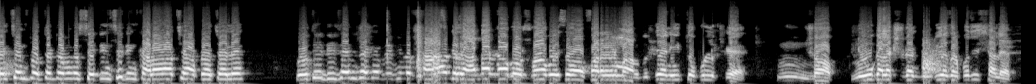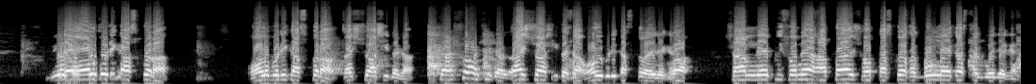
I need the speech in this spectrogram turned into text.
দেখছেন প্রত্যেকটার মধ্যে সেটিং সেটিং কালার আছে। আপনারা চাইলে প্রতি ডিজাইন থেকে বিভিন্ন কালার রান্না খাব সব হয়েছে অফারের মাল বুঝছেন? ঈদ উপলক্ষে সব। নিউ কালেকশন একদম দুই হাজার পঁচিশ সালের। অল বডি কাজ করা। অল বডি কাজ করা। চারশো আশি টাকা। চারশো আশি টাকা। চারশো আশি টাকা অল বডি কাজ করা এই দেখেন। সামনে পিছনে হাতায় সব কাজ করা থাকবে। অন্যায় কাজ থাকবে দেখেন।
